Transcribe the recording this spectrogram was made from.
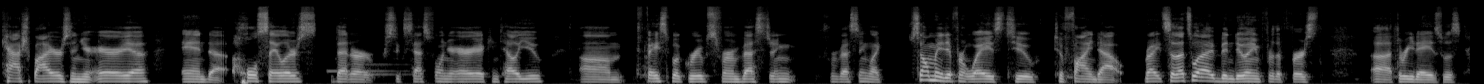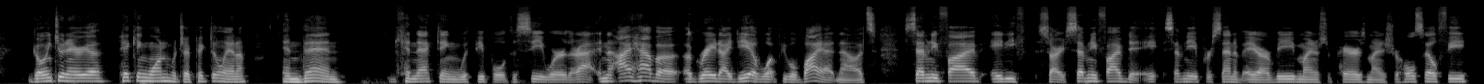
cash buyers in your area, and uh, wholesalers that are successful in your area can tell you. Um, Facebook groups for investing, for investing, like so many different ways to to find out. Right. So that's what I've been doing for the first uh, three days was going to an area, picking one, which I picked Atlanta, and then connecting with people to see where they're at. And I have a, a great idea of what people buy at now. It's 75, 80, sorry, 75 to 78% of ARV minus repairs, minus your wholesale fee.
